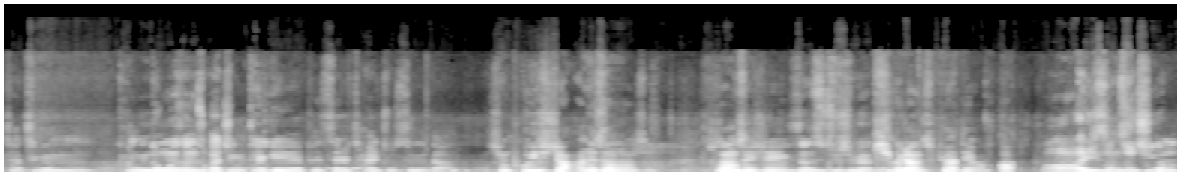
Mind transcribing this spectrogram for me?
자 지금 강동원 선수가 지금 되게 패스를 잘 줬습니다. 지금 보이시죠? 안희선 선수. 저 선수 이제 이 선수 조심해야 돼요. 킥을 연습해야 돼요. 아 아 이 선수 지금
